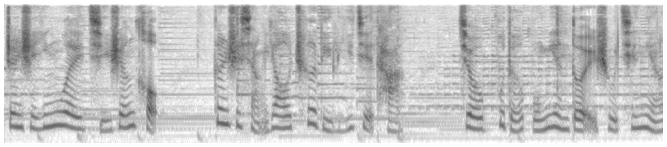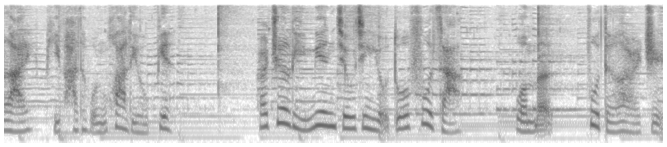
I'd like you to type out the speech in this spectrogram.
正是因为其深厚，更是想要彻底理解它，就不得不面对数千年来琵琶的文化流变。而这里面究竟有多复杂，我们不得而知。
